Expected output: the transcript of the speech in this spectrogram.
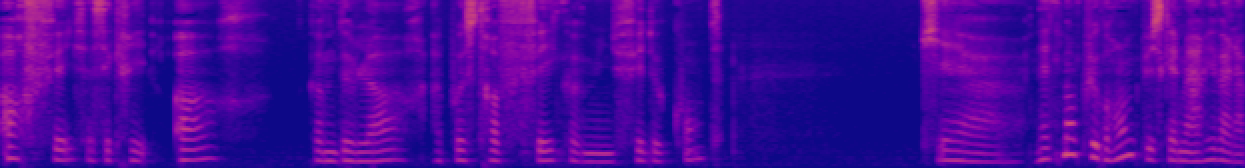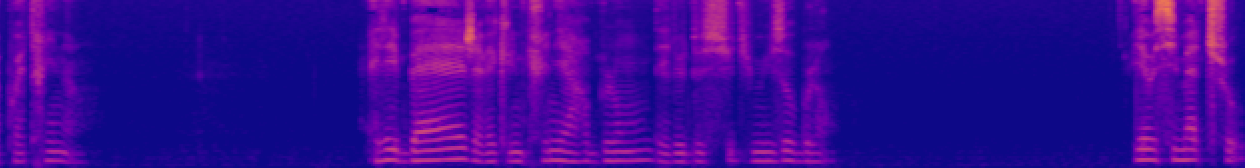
Orphée, ça s'écrit Or, comme de l'or, apostrophe fée comme une fée de conte, qui est euh, nettement plus grande puisqu'elle m'arrive à la poitrine. Elle est beige avec une crinière blonde et le dessus du museau blanc. Il y a aussi macho,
